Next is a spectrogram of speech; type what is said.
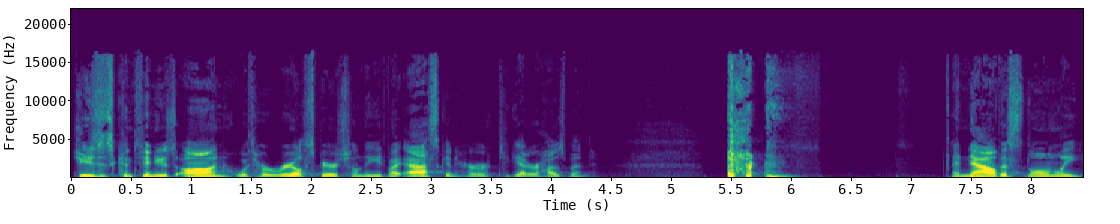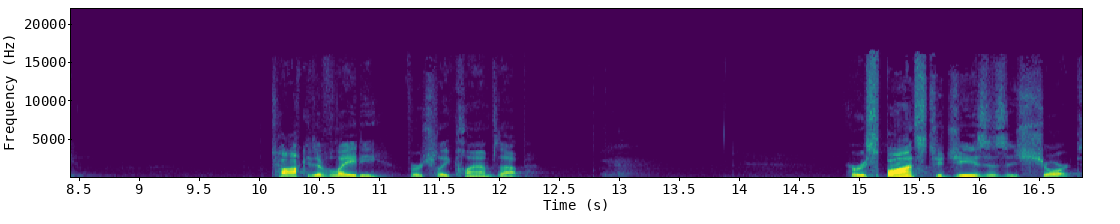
Jesus continues on with her real spiritual need by asking her to get her husband. and now, this lonely, talkative lady virtually clams up. Her response to Jesus is short.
